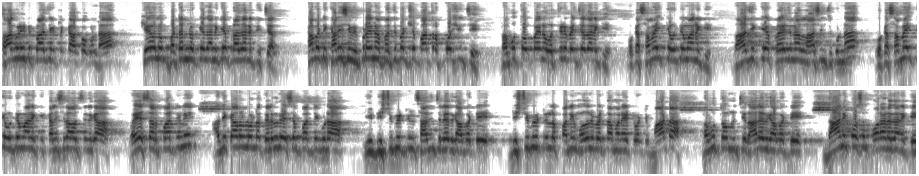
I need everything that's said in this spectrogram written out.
సాగునీటి ప్రాజెక్టులు కాకోకుండా కేవలం బటన్ నొక్కేదానికే ప్రాధాన్యత ఇచ్చారు. కాబట్టి కనీసం ఇప్పుడైనా ప్రతిపక్ష పాత్ర పోషించి ప్రభుత్వం పైన ఒత్తిడి పెంచేదానికి ఒక సమైక్య ఉద్యమానికి రాజకీయ ప్రయోజనాలను ఆశించకుండా ఒక సమైక్య ఉద్యమానికి కలిసి రావాల్సిందిగా వైఎస్ఆర్ పార్టీని అధికారంలో ఉన్న తెలుగుదేశం పార్టీ కూడా ఈ డిస్ట్రిబ్యూటర్లు సాధించలేదు కాబట్టి డిస్ట్రిబ్యూటర్ల పని మొదలు పెడతామనేటువంటి మాట ప్రభుత్వం నుంచి రాలేదు కాబట్టి దానికోసం పోరాడేదానికి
